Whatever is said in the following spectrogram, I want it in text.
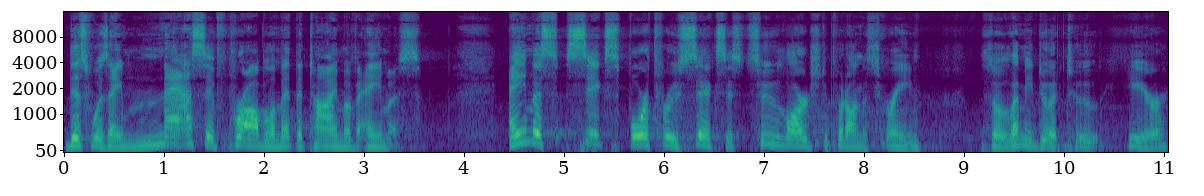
This was a massive problem at the time of Amos. Amos 6, 4 through 6 is too large to put on the screen, so let me do it to here.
